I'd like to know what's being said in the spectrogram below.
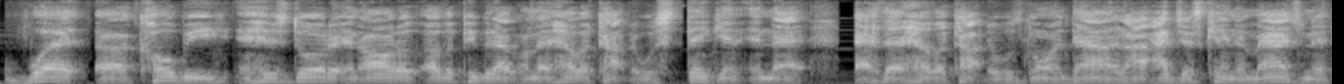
what uh, Kobe and his daughter and all those other people that on that helicopter was thinking in that as that helicopter was going down, and I, I just can't imagine it.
